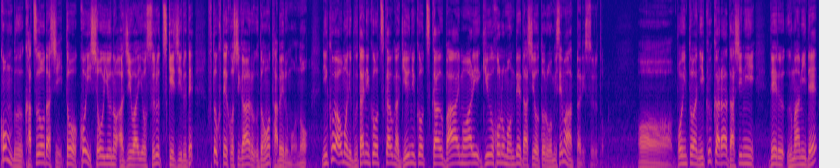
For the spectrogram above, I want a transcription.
昆布かつおだしと濃い醤油の味わいをするつけ汁で太くてコシがあるうどんを食べるもの。肉は主に豚肉を使うが牛肉を使う場合もあり牛ホルモンで出汁を取るお店もあったりすると。ポイントは肉から出汁に出るうまみで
